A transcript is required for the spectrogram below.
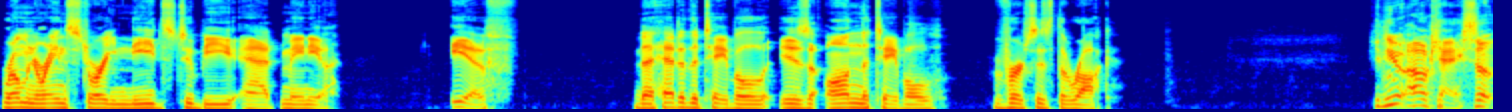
Roman Reigns story needs to be at Mania. If the head of the table is on the table versus The Rock. Can you okay? So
